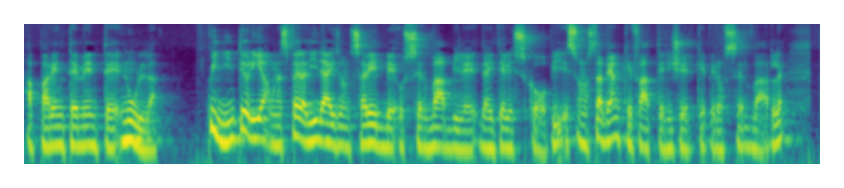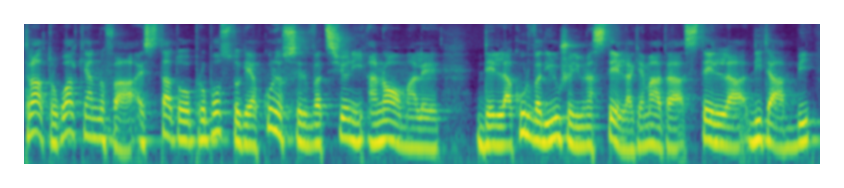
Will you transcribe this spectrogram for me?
apparentemente nulla. Quindi in teoria una sfera di Dyson sarebbe osservabile dai telescopi e sono state anche fatte ricerche per osservarle. Tra l'altro qualche anno fa è stato proposto che alcune osservazioni anomale della curva di luce di una stella chiamata stella di Tabby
